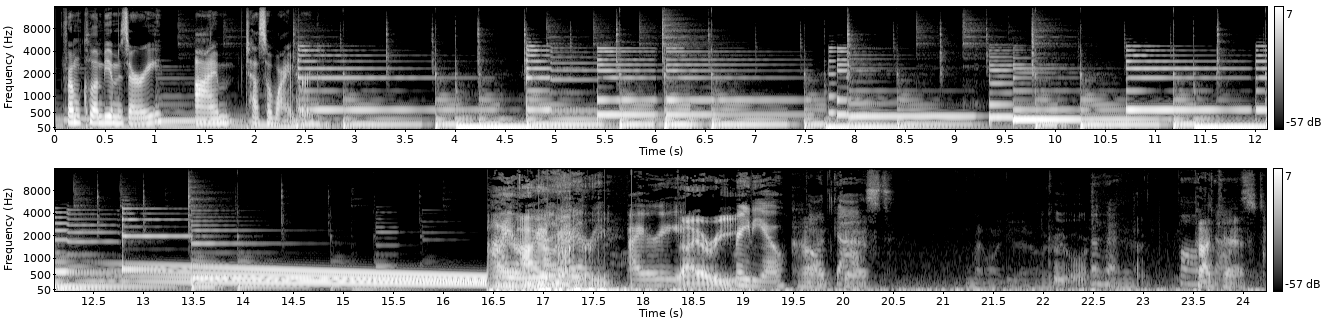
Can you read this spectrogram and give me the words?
From Columbia, Missouri, I'm Tessa Weinberg. Radio. Podcast. You might want to do that over. Okay. Podcast.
